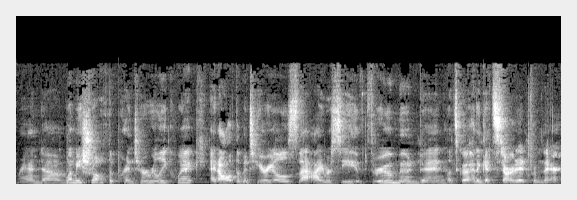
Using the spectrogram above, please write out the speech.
random. Let me show off the printer really quick and all the materials that I received through Munbyn. Let's go ahead and get started from there.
